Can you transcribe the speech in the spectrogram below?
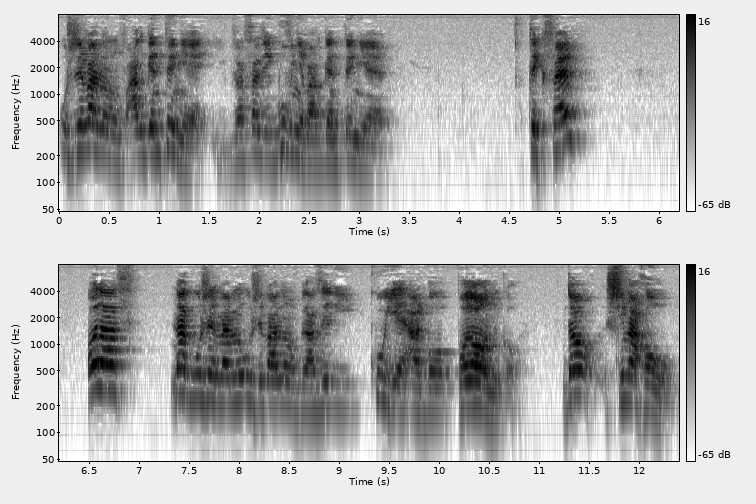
używaną w Argentynie w zasadzie głównie w Argentynie tykwę oraz na górze mamy używaną w Brazylii kuje albo polongo do shimahołu.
